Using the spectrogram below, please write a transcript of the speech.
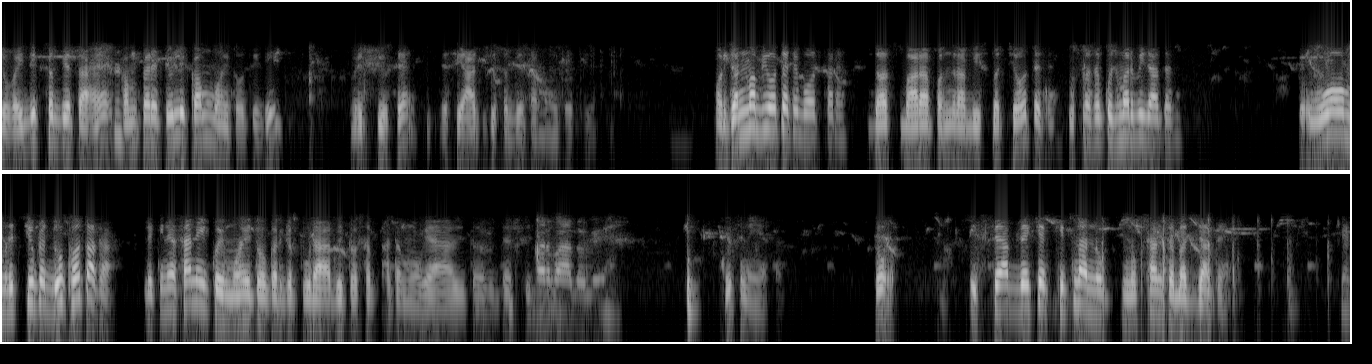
जो वैदिक सभ्यता है कंपेरेटिवली कम मोहित होती थी मृत्यु से जैसी आज की सभ्यता मोहित होती है। और जन्म भी होते थे बहुत सारे। दस बारह पंद्रह बीस बच्चे होते थे उसमें से कुछ मर भी जाते थे। तो वो मृत्यु पे दुख होता था। लेकिन ऐसा नहीं कोई मोहित होकर के पूरा अभी तो सब खत्म हो गया अभी तो जैसे बर्बाद हो गए कुछ नहीं ऐसा तो इससे आप देखिए कितना नुक, नुकसान से बच जाते हैं।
